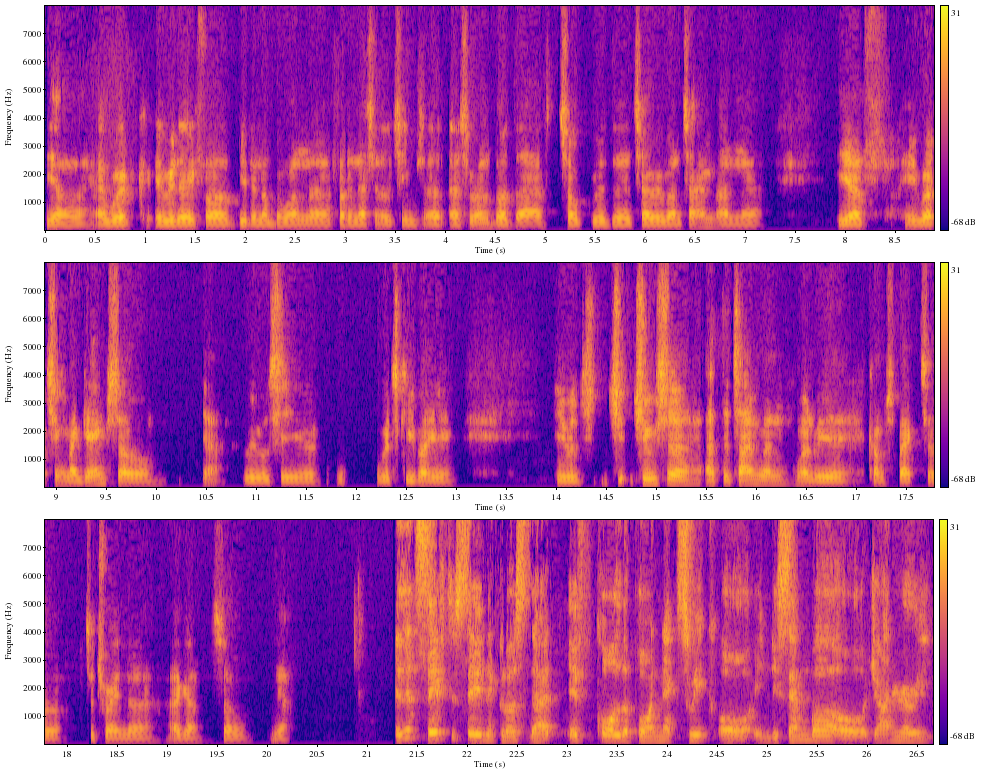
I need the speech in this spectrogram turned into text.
yeah, I work every day for be the number one uh, for the national teams uh, as well. But I've talked with uh, Terry one time, and uh, he have he watching my game. So yeah, we will see which keeper he he will ch- choose uh, at the time when when we comes back to to train uh, again. So yeah. Is it safe to say, Nicholas, that if called upon next week or in December or January,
